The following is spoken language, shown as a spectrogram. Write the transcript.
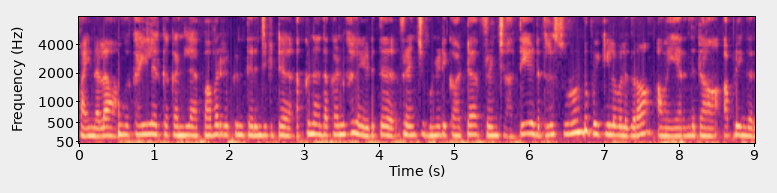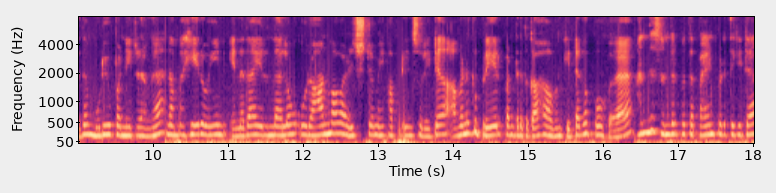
ஃபைனலா அவங்க கையில இருக்க கண்ணுல பவர் இருக்குன்னு தெரிஞ்சுக்கிட்டு டக்குன்னு அந்த கண்களை எடுத்து பிரெஞ்சு முன்னாடி காட்ட பிரெஞ்சு அதே இடத்துல சுருண்டு போய் கீழே விழுகிறான். அவன் இறந்துட்டான் அப்படிங்கறத முடிவு பண்ணிடுறாங்க. நம்ம ஹீரோயின் என்னதான் இருந்தாலும் ஒரு ஆன்மாவை அழிச்சிட்டோமே அப்படின்னு சொல்லிட்டு அவனுக்கு பிரேயர் பண்றதுக்காக அவன் கிட்டக்க போக அந்த சந்தர்ப்பத்தை பயன்படுத்திக்கிட்ட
